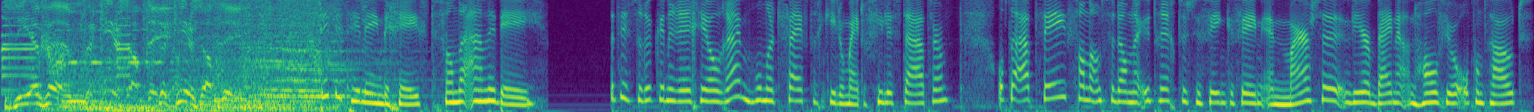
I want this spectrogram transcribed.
ZFM, verkeersupdate. verkeersupdate. Dit is Helene de Geest van de ANWB. Het is druk in de regio. Ruim 150 kilometer file staat er. Op de A2 van Amsterdam naar Utrecht tussen Vinkenveen en Maarsen... weer bijna een half uur oponthoud...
